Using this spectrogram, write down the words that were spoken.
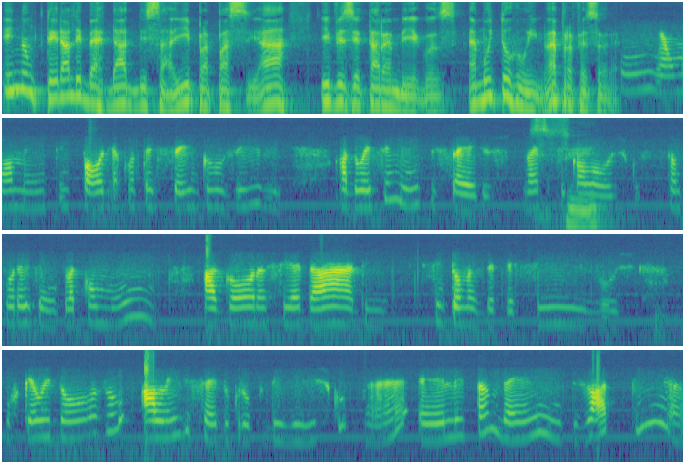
em não ter a liberdade de sair para passear? E visitar amigos. É muito ruim, não é, professora? Sim, é um momento em que pode acontecer, inclusive, adoecimentos sérios, né, psicológicos. Então, por exemplo, é comum agora ansiedade, sintomas depressivos, porque o idoso, além de ser do grupo de risco, né, ele também já tinha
